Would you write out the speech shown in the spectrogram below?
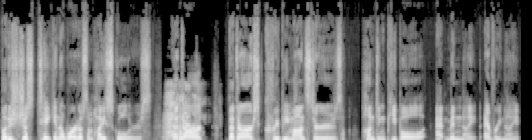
but is just taking the word of some high schoolers that there are that there are creepy monsters hunting people at midnight every night.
